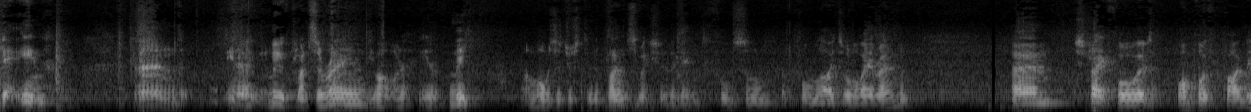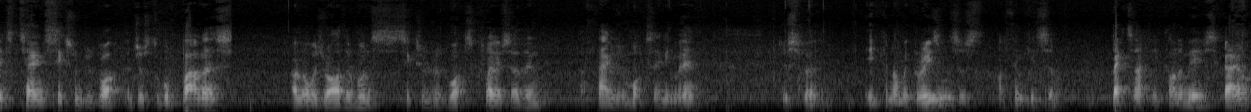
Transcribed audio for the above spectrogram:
get in and you know move plants around. You might want to, you know, me. I'm always adjusting the plants, to make sure they're getting full sun, full light all the way around them. Um, straightforward, 1.5 metre tent, 600 watt adjustable ballast. I'd always rather run 600 watts closer than 1000 watts anywhere, just for economic reasons. I think it's a better economy of scale.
